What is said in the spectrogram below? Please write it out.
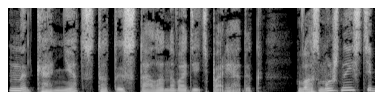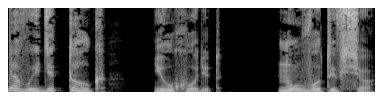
«Наконец-то ты стала наводить порядок. Возможно, из тебя выйдет толк». И уходит. Ну, вот и все.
